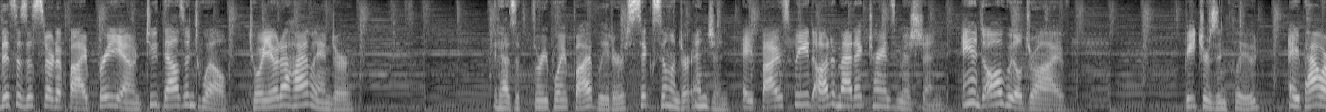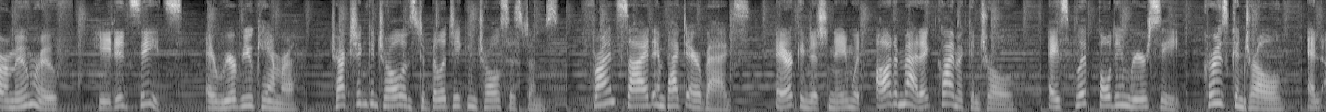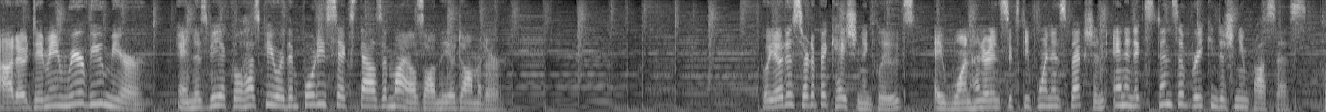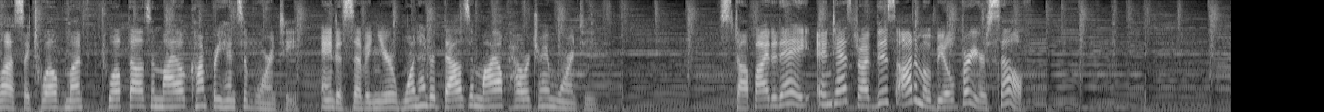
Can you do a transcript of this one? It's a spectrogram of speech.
This is a certified pre-owned 2012 Toyota Highlander. It has a 3.5 liter six cylinder engine, a five speed automatic transmission, and all wheel drive. Features include a power moonroof, heated seats, a rear view camera, traction control and stability control systems, front side impact airbags, air conditioning with automatic climate control, a split folding rear seat, cruise control, an auto dimming rear view mirror, and this vehicle has fewer than 46,000 miles on the odometer. Toyota's certification includes a 160 point inspection and an extensive reconditioning process, plus a 12 month, 12,000 mile comprehensive warranty, and a 7 year, 100,000 mile powertrain warranty. Stop by today and test drive this automobile for yourself.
